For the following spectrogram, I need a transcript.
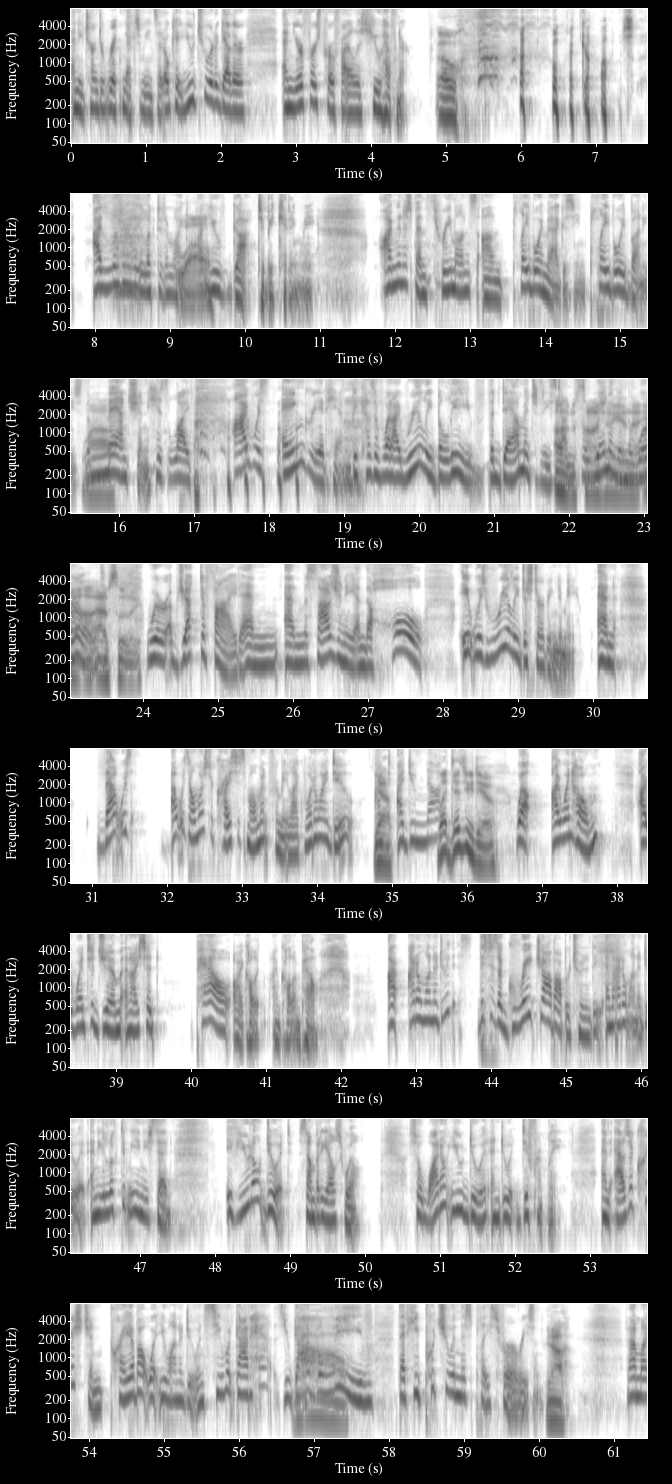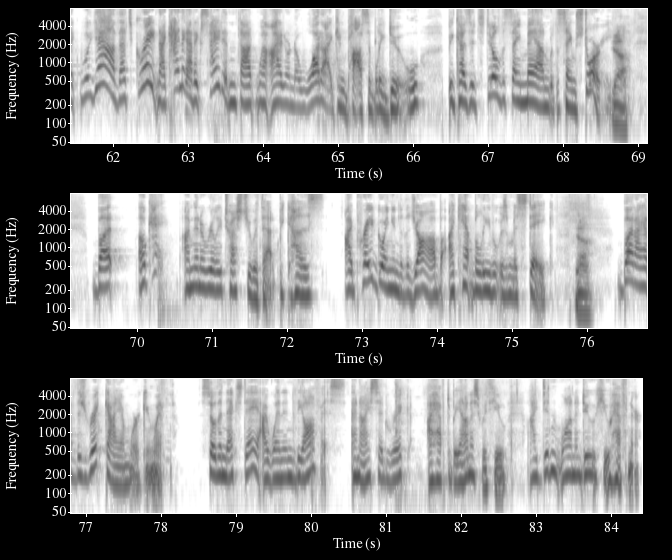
and he turned to Rick next to me and said, okay, you two are together. And your first profile is Hugh Hefner. Oh, oh my gosh. I literally looked at him like, Wow. you've got to be kidding me. I'm going to spend three months on Playboy magazine, Playboy bunnies, the mansion, his life. I was angry at him because of what I really believe the damage that he's Oh, done for women in the that- yeah, oh, world. absolutely. We're objectified and, and misogyny and the whole, it was really disturbing to me. And that was, that was almost a crisis moment for me. Like, what do I do? Yeah. I, I do not. What did you do? Well, I went home. I went to Jim and I said, Pal, oh, I call it, I'm calling Pal. I, I don't want to do this. This is a great job opportunity and I don't want to do it. And he looked at me and he said, if you don't do it, somebody else will. So why don't you do it and do it differently? And as a Christian, pray about what you want to do and see what God has. You got to Wow. believe that He put you in this place for a reason. Yeah. And I'm like, well, yeah, that's great. And I kind of got excited and thought, well, I don't know what I can possibly do because it's still the same man with the same story. Yeah. But okay, I'm going to really trust you with that because I prayed going into the job. I can't believe it was a mistake. Yeah. But I have this Rick guy I'm working with. So the next day I went into the office and I said, Rick, I have to be honest with you. I didn't want to do Hugh Hefner.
